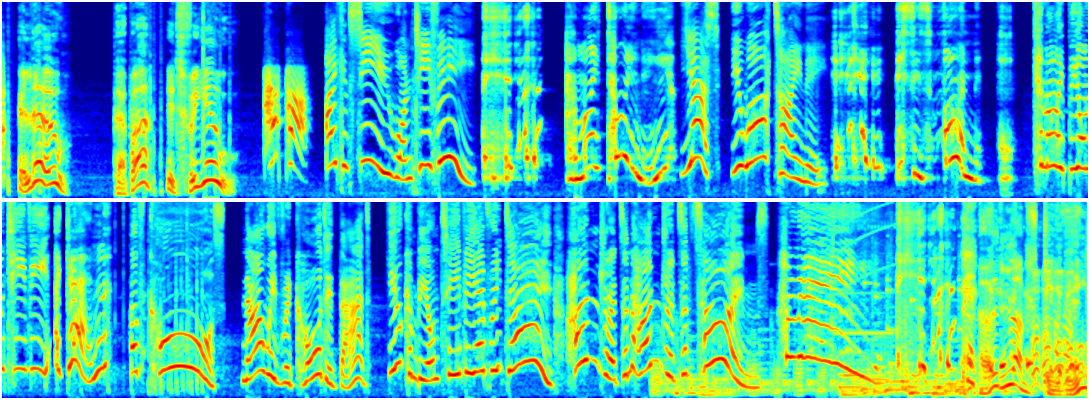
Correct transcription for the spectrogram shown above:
Hello. Peppa, it's for you. I can see you on TV. Am I tiny? Yes, you are tiny. this is fun. Can I be on TV again? Of course. Now we've recorded that, you can be on TV every day, hundreds and hundreds of times. Hooray! Peppa loves TV.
